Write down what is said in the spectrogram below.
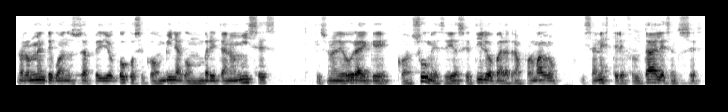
normalmente cuando se usa pediococo se combina con bretanomices, que es una levadura que consume ese diacetilo para transformarlo quizá en ésteres frutales, entonces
